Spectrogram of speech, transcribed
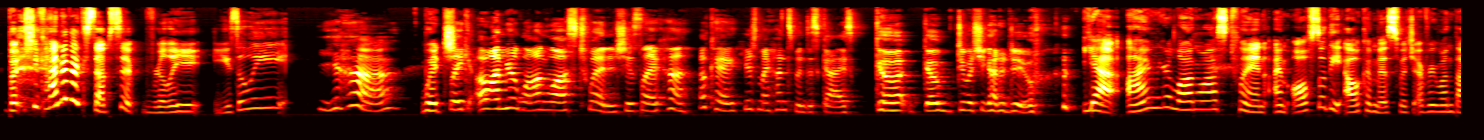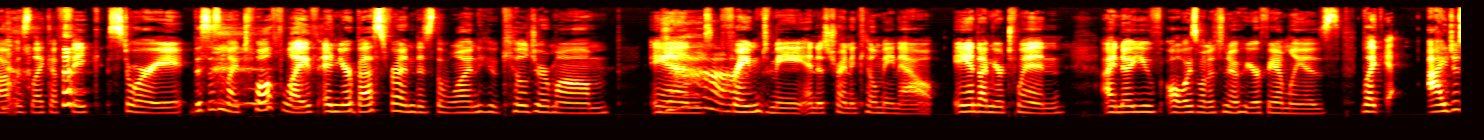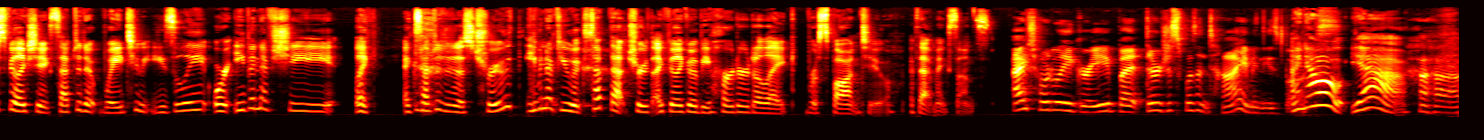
But she kind of accepts it really easily, Yeah. Which Like, oh, I'm your long lost twin, and she's like, huh, okay, here's my huntsman disguise. Go, go, do what you gotta do. Yeah, I'm your long lost twin. I'm also the alchemist, which everyone thought was like a fake story. This is my 12th life, and your best friend is the one who killed your mom and Yeah. framed me and is trying to kill me now. And I'm your twin. I know you've always wanted to know who your family is. Like, I just feel like she accepted it way too easily, or even if she, like, accepted it as truth, even if you accept that truth, I feel like it would be harder to, like, respond to, if that makes sense. I totally agree, but there just wasn't time in these books. I know, yeah.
